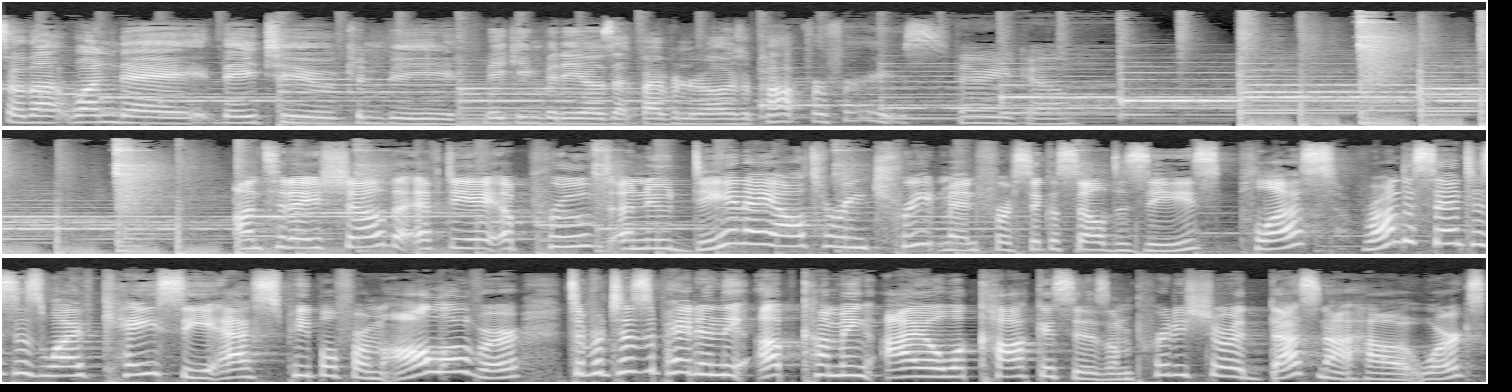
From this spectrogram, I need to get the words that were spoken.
so that one day they too can be making videos at $500 a pop for furries. There you go. On today's show, the FDA approved a new DNA altering treatment for sickle cell disease. Plus, Ron DeSantis' wife Casey asked people from all over to participate in the upcoming Iowa caucuses. I'm pretty sure that's not how it works,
